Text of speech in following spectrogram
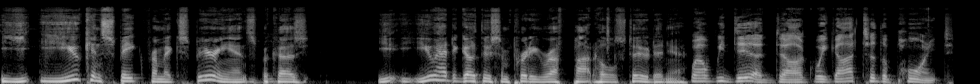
Y- you can speak from experience mm-hmm. because you you had to go through some pretty rough potholes too, didn't you? well we did doug we got to the point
